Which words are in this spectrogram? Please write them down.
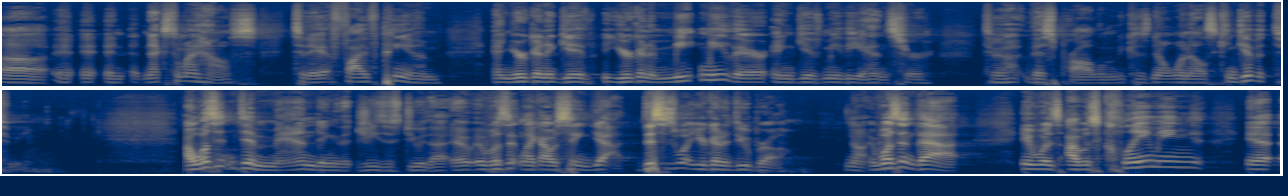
uh, in, in, next to my house today at 5 p.m., and you're going to give, you're going to meet me there and give me the answer to this problem because no one else can give it to me. I wasn't demanding that Jesus do that. It, it wasn't like I was saying, Yeah, this is what you're going to do, bro. No, it wasn't that. It was, I was claiming it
